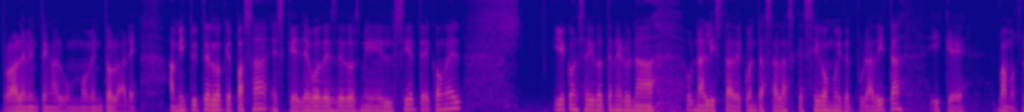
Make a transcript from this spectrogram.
probablemente en algún momento lo haré. A mí Twitter lo que pasa es que llevo desde 2007 con él y he conseguido tener una, una lista de cuentas a las que sigo muy depuradita y que, vamos,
